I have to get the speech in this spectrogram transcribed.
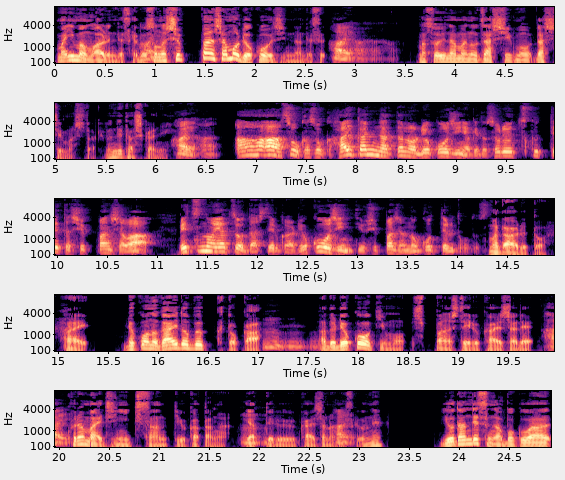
まあ今もあるんですけど、はいその出版社も旅行人なんです。はいはいはいはい。まあそういう名前の雑誌も出してましたけどね、確かに。はいはい。ああ、そうかそうか。廃刊になったのは旅行人やけど、それを作ってた出版社は別のやつを出してるから旅行人っていう出版社が残ってるってことですね。まだあると。はい。旅行のガイドブックとかう、んうんうん。あと旅行記も出版している会社で、はい。倉前仁一さんっていう方がやってる会社なんですけどね。余談ですが僕は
